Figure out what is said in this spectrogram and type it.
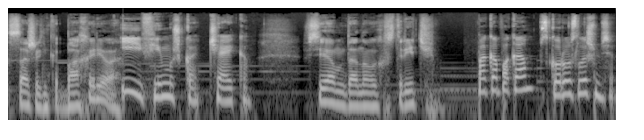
Сашенька Бахарева. и Ефимушка Чайка. Всем до новых встреч. Пока-пока. Скоро услышимся.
